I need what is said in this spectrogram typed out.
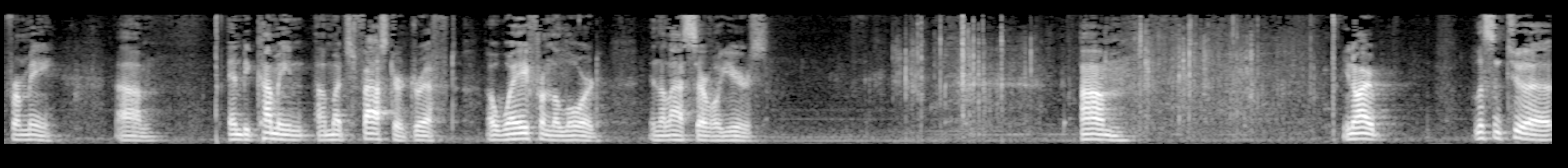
for me, um, and becoming a much faster drift away from the Lord in the last several years. Um, you know, I listened to a,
